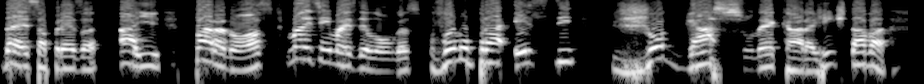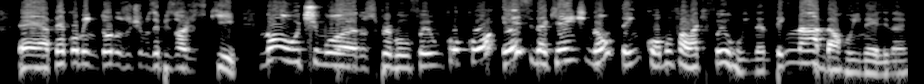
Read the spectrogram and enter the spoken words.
dá essa presa aí para nós. Mas sem mais delongas, vamos para este jogaço, né, cara? A gente tava. É, até comentou nos últimos episódios que no último ano o Super Bowl foi um cocô. Esse daqui a gente não tem como falar que foi ruim, né? Não tem nada ruim nele, né?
